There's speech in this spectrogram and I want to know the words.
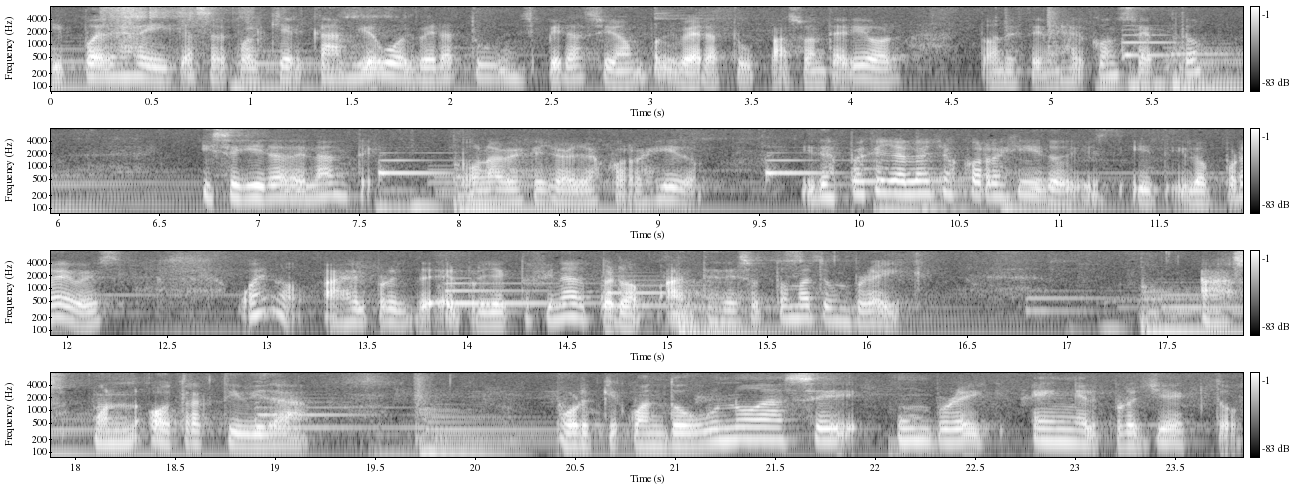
y puedes ahí hacer cualquier cambio y volver a tu inspiración, volver a tu paso anterior, donde tienes el concepto y seguir adelante una vez que yo hayas corregido. Y después que ya lo hayas corregido y, lo pruebes, bueno, haz el, proyecto final, pero antes de eso tómate un break, haz otra actividad porque cuando uno hace un break en el proyecto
